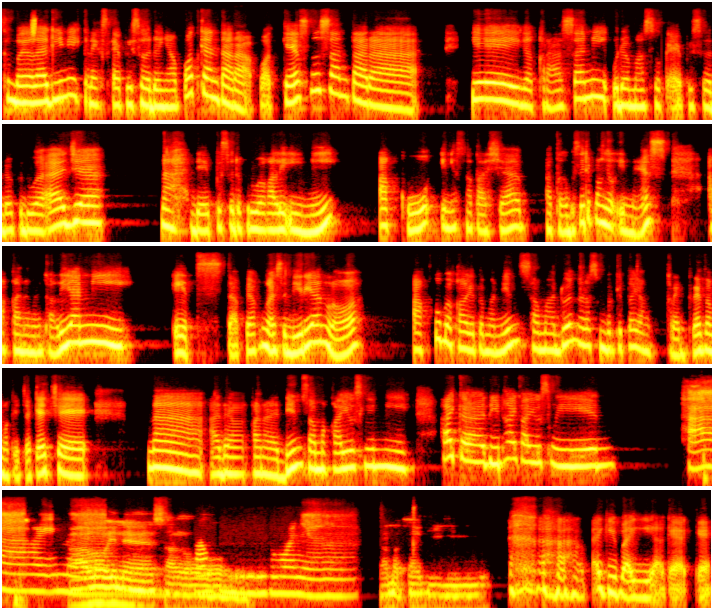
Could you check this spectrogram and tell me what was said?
Kembali lagi nih ke next episodenya Podkantara, Podcast Nusantara. Yeay, gak kerasa nih udah masuk ke episode kedua aja. Nah, di episode kedua kali ini, aku, Ines Natasha, atau bisa dipanggil Ines, akan nemenin kalian nih. Eits, tapi aku gak sendirian loh. Aku bakal ditemenin sama dua narasumber kita yang keren-keren sama kece-kece. Nah, ada Kak Nadine sama Kak Yuslin nih. Hai Kak Nadine, hai Kak Yuslin. Hai Ines. Halo Ines, halo. Pagi semuanya. Selamat pagi. Pagi-pagi, oke oke.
